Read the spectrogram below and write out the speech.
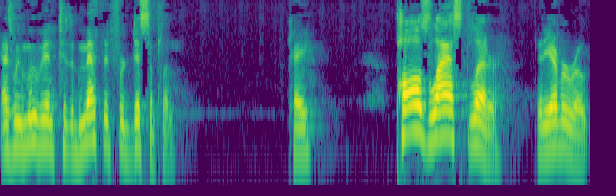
as we move into the method for discipline. Okay? Paul's last letter that he ever wrote.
